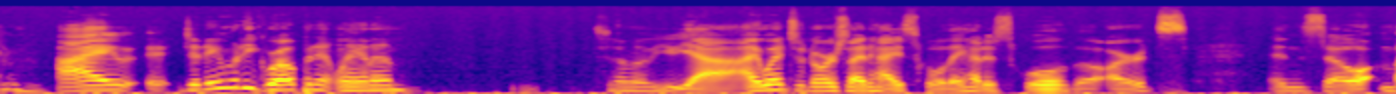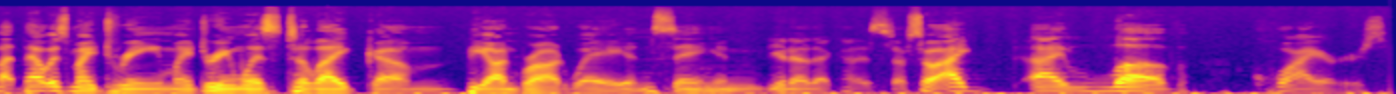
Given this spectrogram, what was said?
I did anybody grow up in Atlanta? Some of you, yeah. I went to Northside High School. They had a school of the arts, and so my, that was my dream. My dream was to like um, be on Broadway and sing and you know that kind of stuff. So I I love choirs.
